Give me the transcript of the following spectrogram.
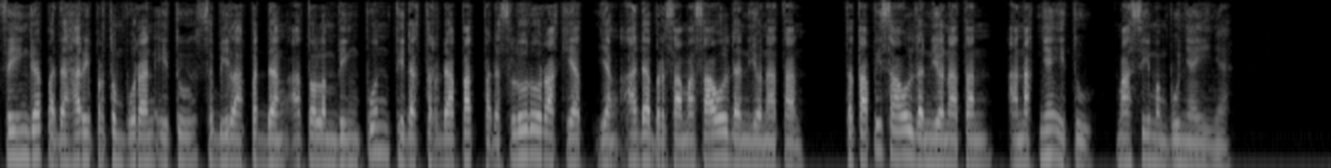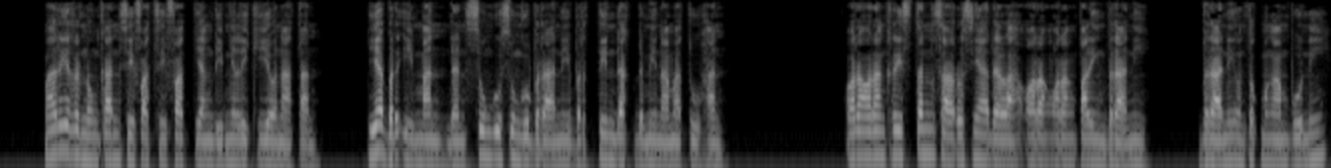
Sehingga pada hari pertempuran itu sebilah pedang atau lembing pun tidak terdapat pada seluruh rakyat yang ada bersama Saul dan Yonatan. Tetapi Saul dan Yonatan, anaknya itu, masih mempunyainya. Mari renungkan sifat-sifat yang dimiliki Yonatan. Dia beriman dan sungguh-sungguh berani bertindak demi nama Tuhan. Orang-orang Kristen seharusnya adalah orang-orang paling berani, berani untuk mengampuni,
